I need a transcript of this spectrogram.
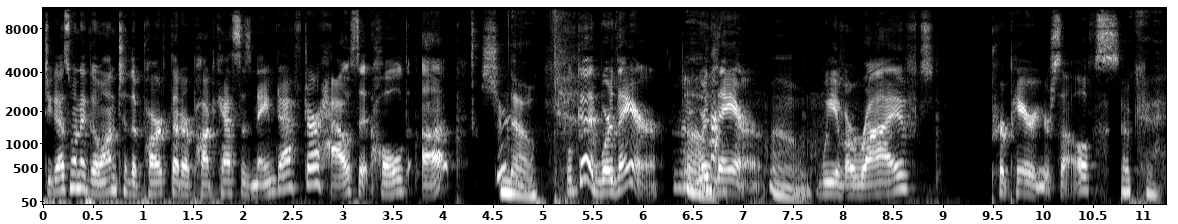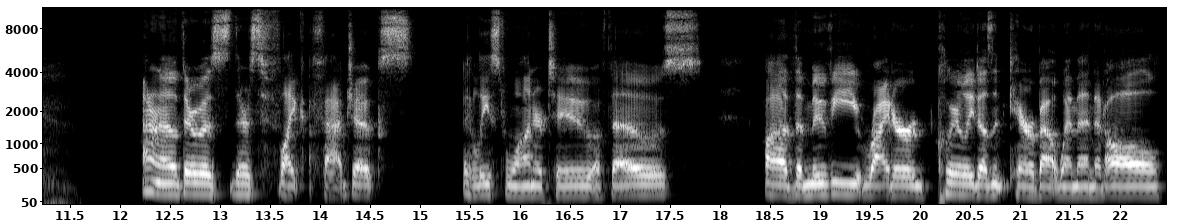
Do you guys want to go on to the part that our podcast is named after? How's it hold up? Sure. No. Well, good. We're there. We're there. Oh. We have arrived. Prepare yourselves. Okay. I don't know. There was there's like fat jokes, at least one or two of those. Uh, the movie writer clearly doesn't care about women at all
